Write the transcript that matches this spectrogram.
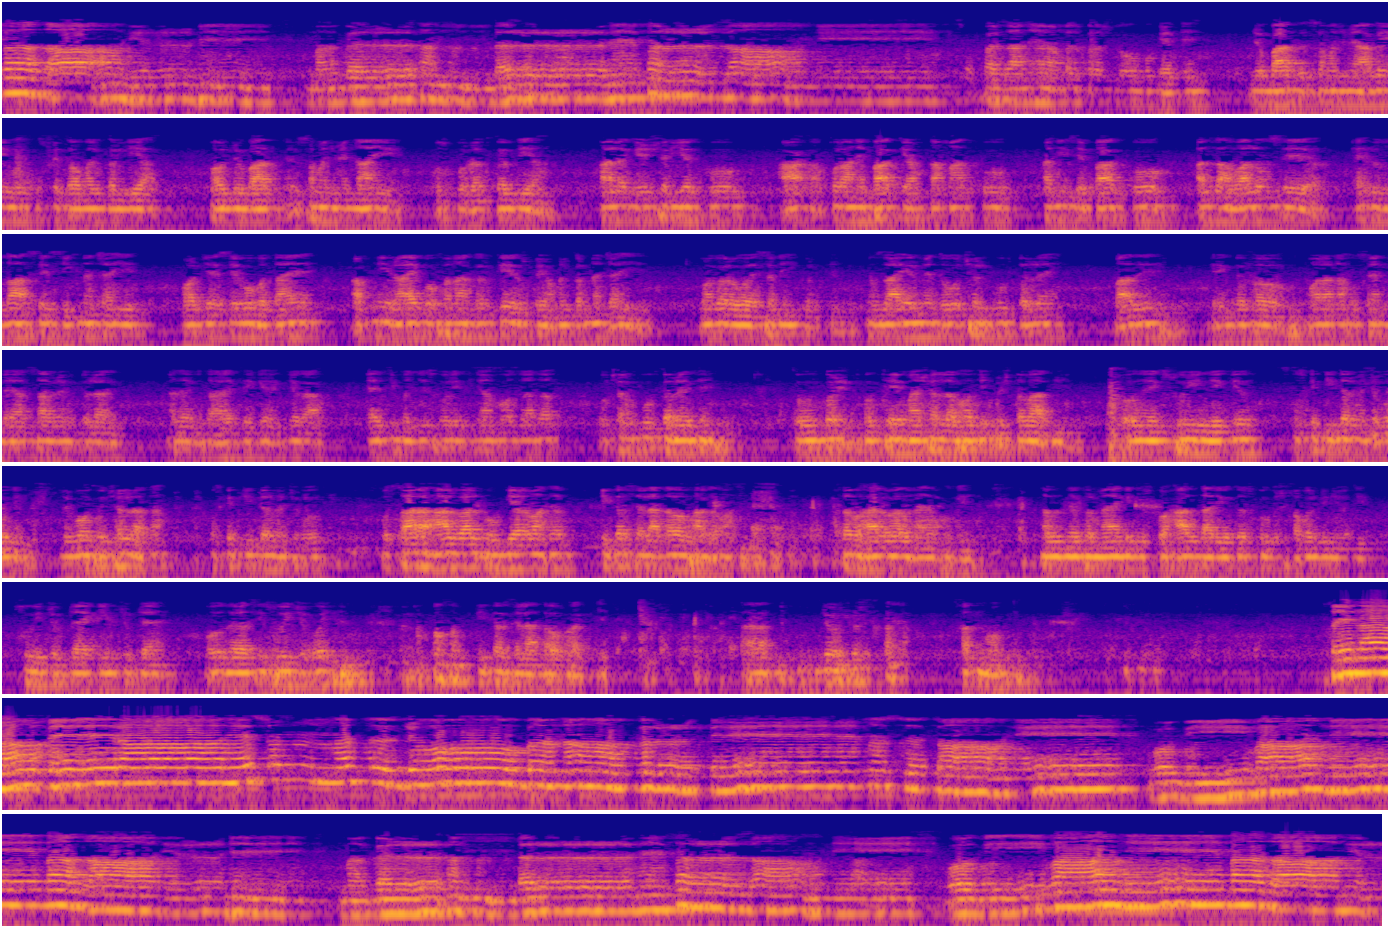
بظاہر ہیں مگر اندر ہیں پرزانے فرزانے عقل پرست لوگوں کو کہتے ہیں جو بات سمجھ میں آ گئی وہ اس پہ تو عمل کر لیا اور جو بات سمجھ میں نہ آئی اس کو رد کر دیا۔ حالانکہ شریعت کو قرآن پاک کے احکامات کو حدیث پاک کو اللہ والوں سے اہل اللہ سے سیکھنا چاہیے۔ اور جیسے وہ بتائیں اپنی رائے کو فنا کر کے اس پہ عمل کرنا چاہیے، مگر وہ ایسا نہیں کرتے۔ ظاہر میں تو وہ چھل کود کر رہے ہیں۔ بعض ایک دفعہ مولانا حسین بیاض صاحب رحمۃ اللہ علیہ بتا رہے تھے کہ ایک جگہ ایسی مجلس ہو رہی تھی جہاں بہت زیادہ اچھل کود کر رہے تھے۔ تو ان کو تھے ماشاء اللہ بہت ہی خوش طبع آدمی تو انہیں ایک سوئی لے کے اس کے تیتر میں چبو دی۔ جو بہت اچھل رہا تھا، اس کے تیتر میں چبو دی۔ وہ سارا حال وال بھوک گیا، وہاں جب ٹیکر سے لاتا ہوا بھاگا وہاں سے سب حال وال غائب ہو گئے۔ اب نے فرمایا کہ جس کو حال داری ہوتا ہے، اس کو کچھ خبر بھی نہیں ہوتی۔ سوئی چپ جائے کیم چپ جائے۔ وہ ذرا سی سوئی چپ ہوئی۔ تیتر سے لاتا ہو بھاگ سارا جوش ختم ہو گیا۔ پلا تیرا ہے سنت جو بنا کرتے ہیں مستانے، وہ دیوانے بظاہر ہیں، مگر اندر ہیں فرزانے وہ دیوانے بظاہر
